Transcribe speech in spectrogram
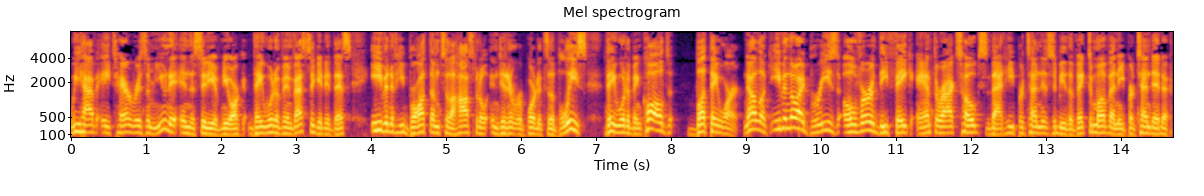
We have a terrorism unit in the city of New York. They would have investigated this. Even if he brought them to the hospital and didn't report it to the police, they would have been called, but they weren't. Now look, even though I breezed over the fake anthrax hoax that he pretended to be the victim of and he pretended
